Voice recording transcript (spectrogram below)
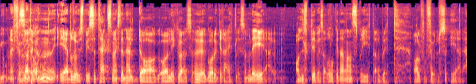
Jo, men jeg føler at jeg kan edru spise Tex-Mex en hel dag, og likevel så går det greit, liksom. Men det er alltid, hvis jeg har drukket en eller annen sprit eller blitt altfor full, så er det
